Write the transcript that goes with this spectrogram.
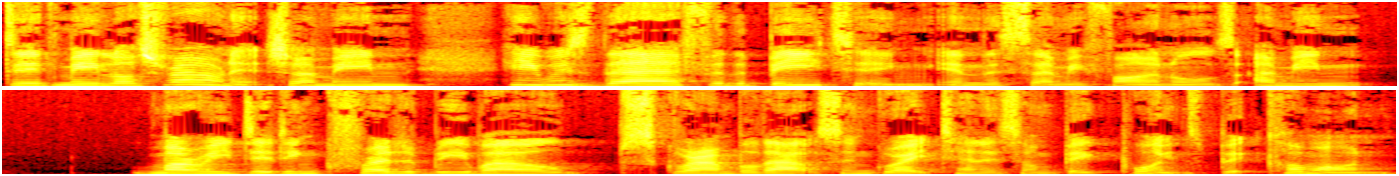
did Milos Raonic. I mean, he was there for the beating in the semi-finals. I mean, Murray did incredibly well, scrambled out some great tennis on big points. But come on,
